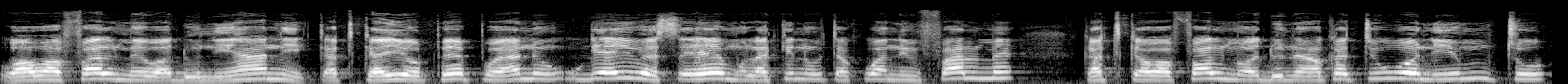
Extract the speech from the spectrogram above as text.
wa wafalme wa duniani katika hiyo pepo? Yaani ugeiwe sehemu lakini utakuwa ni mfalme katika wafalme wa duniani. Wakati huo ni mtu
